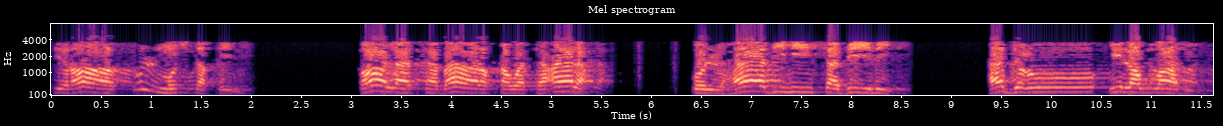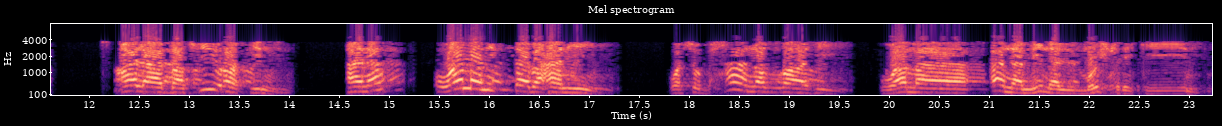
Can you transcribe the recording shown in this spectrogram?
siratul mustaqim. Qala tabaraka wa ta'ala Qul hadihi sabili ad'u ila Allah على بصيرة أنا ومن اتبعني وسبحان الله وما أنا من المشركين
